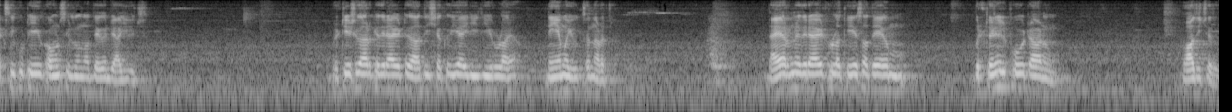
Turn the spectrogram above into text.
എക്സിക്യൂട്ടീവ് കൗൺസിലിൽ നിന്ന് അദ്ദേഹം രാജിവെച്ചു. ബ്രിട്ടീഷുകാർക്കെതിരായിട്ട് അതിശക്തിയായ രീതിയിലുള്ള നിയമയുദ്ധം നടത്തി. ഡയറിനെതിരായിട്ടുള്ള കേസ് അദ്ദേഹം ബ്രിട്ടനിൽ പോയിട്ടാണ് വാദിച്ചത്.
